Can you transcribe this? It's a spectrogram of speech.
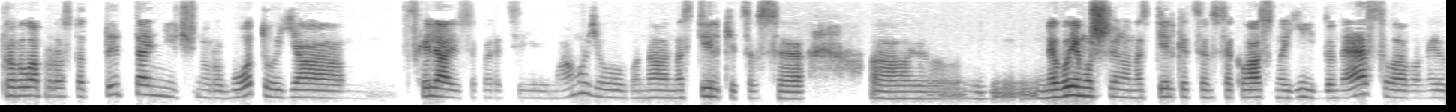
провела просто титанічну роботу. Я схиляюся перед цією мамою. Вона настільки це все е, невимушено, настільки це все класно їй донесла, вони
